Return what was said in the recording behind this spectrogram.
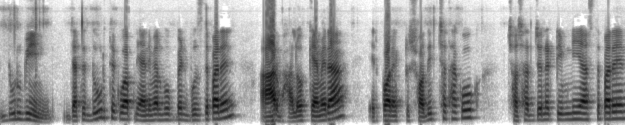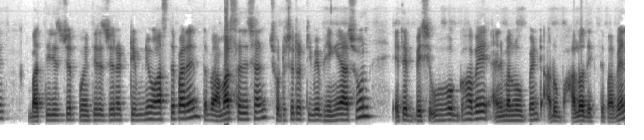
দূরবীন, যাতে দূর থেকেও আপনি অ্যানিমাল মুভমেন্ট বুঝতে পারেন। আর ভালো ক্যামেরা এরপর একটু সদিচ্ছা থাকুক ছ সাতজনের টিম নিয়ে আসতে পারেন। বা তিরিশ জন পঁয়ত্রিশ জনের টিম নিয়েও আসতে পারেন। তবে আমার সাজেশন ছোট ছোট টিমে ভেঙে আসুন। এতে বেশি উপভোগ্য হবে অ্যানিমাল মুভমেন্ট আরও ভালো দেখতে পাবেন।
